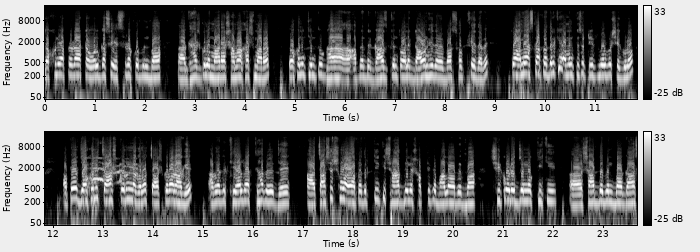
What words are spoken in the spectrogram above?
যখনই আপনারা একটা ওল গাছে স্প্রে করবেন বা ঘাসগুলো মারা সামা ঘাস মারার, তখনই কিন্তু আপনাদের গাছ কিন্তু অনেক ডাউন হয়ে যাবে বা সব খেয়ে যাবে। তো আমি আজকে আপনাদেরকে এমন কিছু টিপস বলব সেগুলো। আপনারা যখনই চাষ করুন না কেন, চাষ করার আগে আপনাদের খেয়াল রাখতে হবে যে চাষের সময় আপনাদের কি কি সার দিলে সব থেকে ভালো হবে বা শিকড়ের জন্য কি কি সার দেবেন বা গাছ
